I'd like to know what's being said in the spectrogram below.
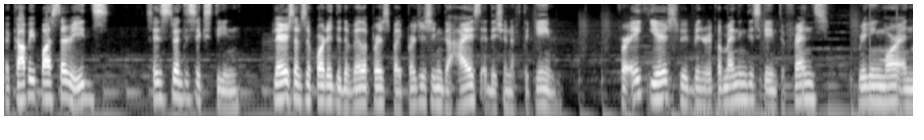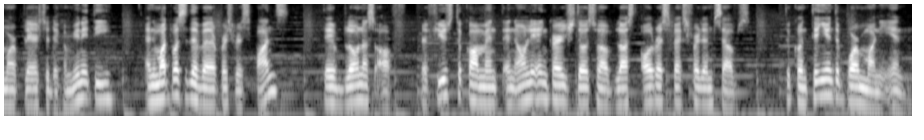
The copy pasta reads, Since 2016, players have supported the developers by purchasing the highest edition of the game. For 8 years, we've been recommending this game to friends, bringing more and more players to the community. And what was the developers' response? They've blown us off, refused to comment, and only encouraged those who have lost all respect for themselves to continue to pour money in.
